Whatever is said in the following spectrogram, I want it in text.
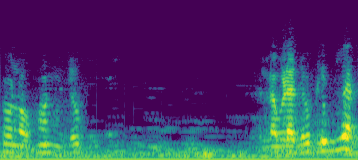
તોલો ફોન જોખી લવડા જોખી ગયા.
